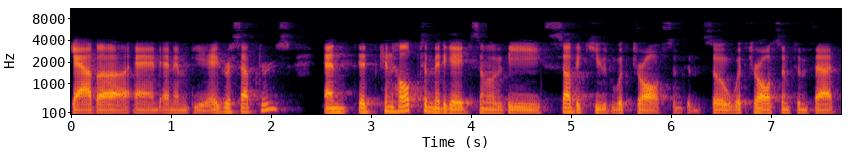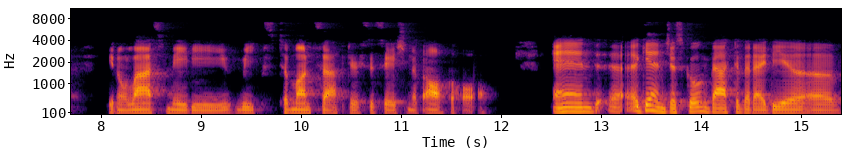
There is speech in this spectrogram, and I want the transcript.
GABA and NMDA receptors, and it can help to mitigate some of the subacute withdrawal symptoms. So withdrawal symptoms that you know last maybe weeks to months after cessation of alcohol. And uh, again, just going back to that idea of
